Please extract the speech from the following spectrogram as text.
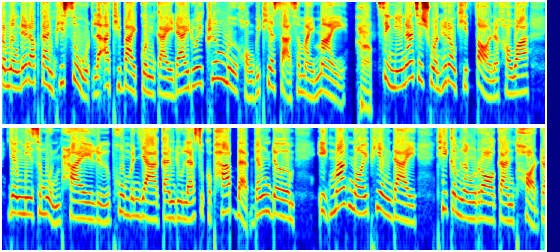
กำลังได้รับการพิสูจน์และอธิบายกลไกได้ด้วยเครื่องมือของวิทยาศาสตร์สมัยใหม่ ครับ สิ่งนี้น่าจะชวนให้เราคิดต่อนะคะว่า ยังมีสมุนไพรหรือภูมิปัญญาการดูแลสุขภาพแบบดั้งเดิม อีกมากน้อยเพียงใด ที่กำลังรอการถอดร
